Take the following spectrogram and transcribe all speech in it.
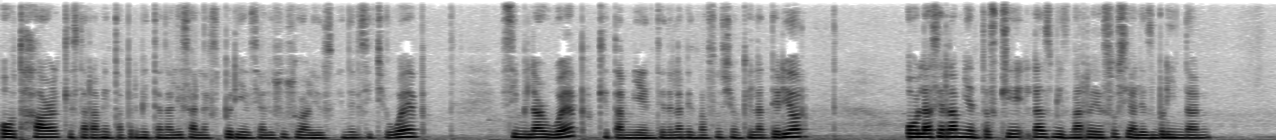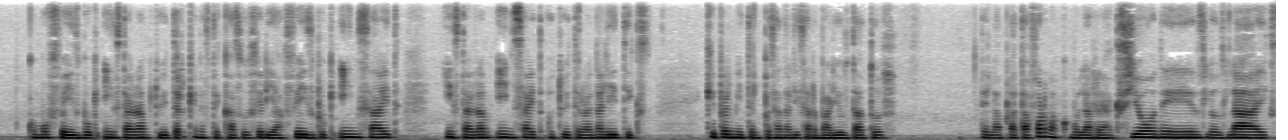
Outhard, que esta herramienta permite analizar la experiencia de los usuarios en el sitio web. SimilarWeb, que también tiene la misma función que la anterior. O las herramientas que las mismas redes sociales brindan como Facebook, Instagram, Twitter, que en este caso sería Facebook Insight, Instagram Insight o Twitter Analytics, que permiten pues analizar varios datos de la plataforma, como las reacciones, los likes,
